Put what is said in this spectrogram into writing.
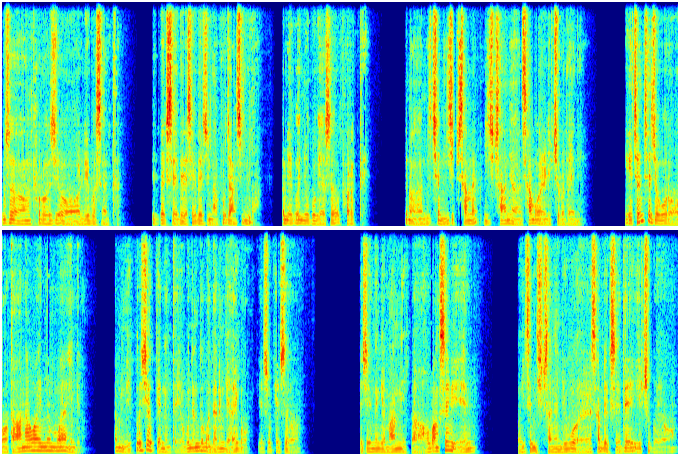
수성 푸르지오 리버센트 100세대 세대수 나쁘지 않습니다. 금액은 6억에서 8억대. 이는 2023, 24년 3월 입주로 되어 있네요. 이게 전체적으로 다 나와 있는 모양입니다. 참이 끝이 없겠는데 요번 정도만 되는 게 아니고 계속해서 되어 있는 게 많으니까 호방셉인 2024년 6월 300세대 입주고요.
